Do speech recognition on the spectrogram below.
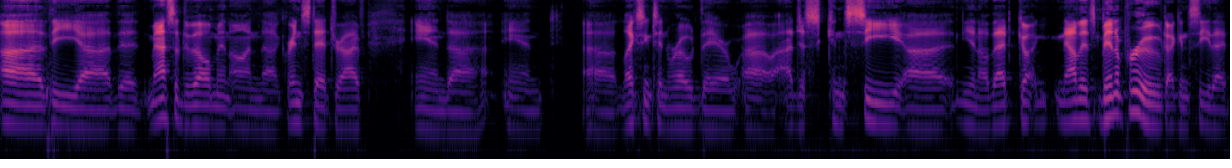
uh, the uh, the massive development on uh, Grinstead Drive and uh, and uh, Lexington Road there. Uh, I just can see, uh, you know, that go- now that it's been approved, I can see that,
